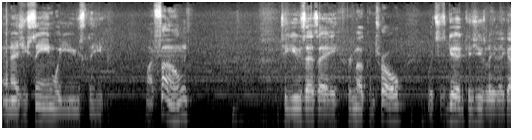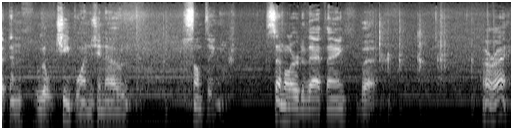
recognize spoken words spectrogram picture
And as you've seen, we use the my phone to use as a remote control, which is good because usually they got them little cheap ones, you know, something similar to that thing, but alright.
